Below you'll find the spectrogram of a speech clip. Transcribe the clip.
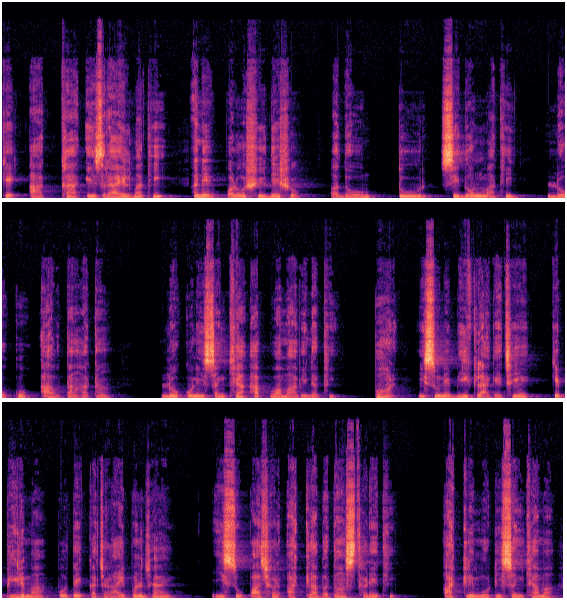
કે આખા ઇઝરાયેલમાંથી અને પડોશી દેશો, અદોમ, તૂર, સિદોનમાંથી લોકો આવતા હતા. લોકોની સંખ્યા આપવામાં આવી નથી. પણ ઈસુને બીક લાગે છે કે ભીડમાં પોતે કચડાઈ પણ જાય. ઈસુ પાછળ આટલા બધા સ્થળેથી, આટલી મોટી સંખ્યામાં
